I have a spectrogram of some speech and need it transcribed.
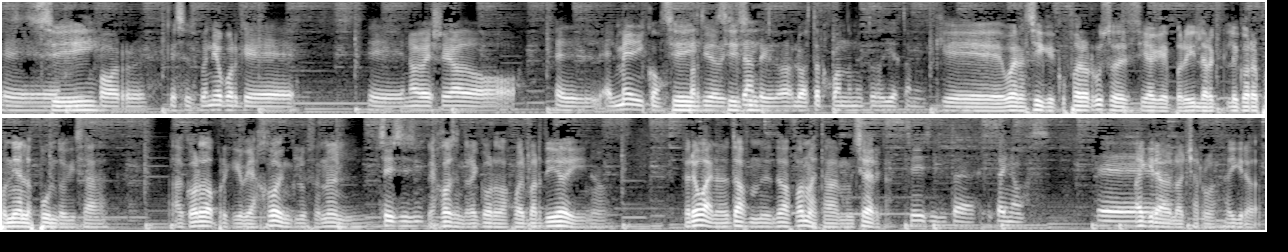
eh, Sí. por que se suspendió porque eh, no había llegado el, el médico Sí, partido de visitante sí. que lo, lo va a estar jugando en estos días también. Que bueno, sí, que Cufaro Russo decía que por ahí le, le correspondían los puntos quizá a Córdoba porque viajó incluso, ¿no? El- Sí, sí, sí. viajó a Central de Córdoba a jugar el partido y no. Pero bueno, de todas, de todas formas estaba muy cerca. Sí, sí, está, está ahí nomás. Eh, Hay que ir a verlo a Charrúa, hay que ir a verlo.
